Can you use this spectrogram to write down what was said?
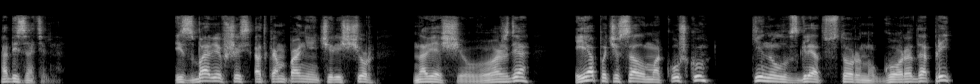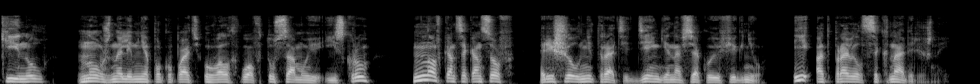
Обязательно. Избавившись от компании чересчур навязчивого вождя, я почесал макушку, кинул взгляд в сторону города, прикинул, нужно ли мне покупать у волхвов ту самую искру, но в конце концов решил не тратить деньги на всякую фигню и отправился к набережной.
